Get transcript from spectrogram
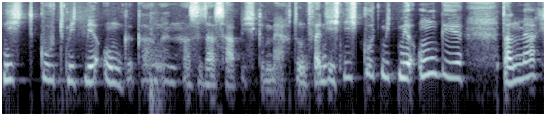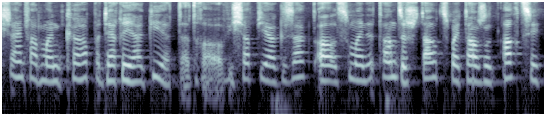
nicht gut mit mir umgegangen. Also das habe ich gemerkt. Und wenn ich nicht gut mit mir umgehe, dann merke ich einfach, mein Körper, der reagiert darauf. Ich habe ja gesagt, als meine Tante starb, Start 2018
